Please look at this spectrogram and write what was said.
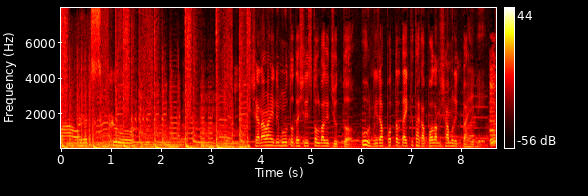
Wow, that's cool. সেনাবাহিনী মূলত দেশের স্থলভাগের যুদ্ধ ও নিরাপত্তার দায়িত্বে থাকা প্রধান সামরিক বাহিনী। ও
